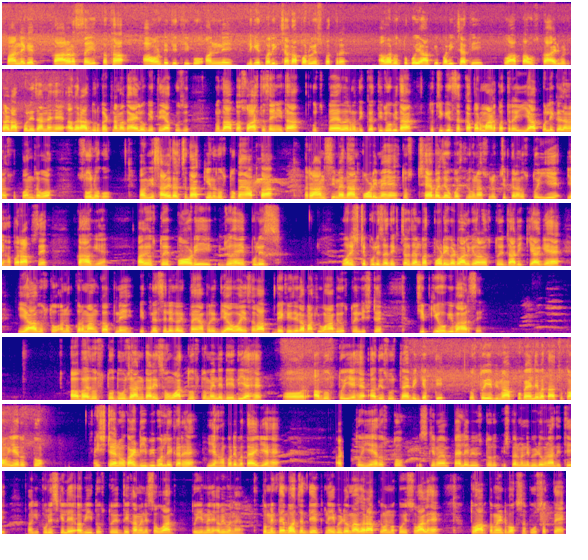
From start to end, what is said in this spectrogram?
पाने के कारण सहित तथा आवंटित तिथि को अन्य लिखित परीक्षा का प्रवेश पत्र अगर दोस्तों कोई आपकी परीक्षा थी तो आपका उसका एडमिट कार्ड आपको ले जाना है। अगर आप दुर्घटना में घायल हो गए थे या कुछ मतलब आपका स्वास्थ्य सही नहीं था, कुछ पैर में दिक्कत थी, जो भी था तो चिकित्सक का प्रमाण पत्र ये आपको लेकर जाना है दोस्तों पंद्रह व सोलह को। बाकी सारी दक्षता केंद्र दोस्तों कहें आपका रानसी मैदान पौड़ी में है तो छः बजे उपस्थित होना सुनिश्चित करें दोस्तों, ये यहाँ पर आपसे कहा गया है। बाकी दोस्तों, ये पौड़ी जो है पुलिस, वरिष्ठ पुलिस अधीक्षक जनपद पौड़ी गढ़वाल के द्वारा दोस्तों जारी किया गया है। या दोस्तों अनुक्रमांक अपने इतने से लेकर इतना यहाँ पर दिया हुआ है, ये सब आप देख लीजिएगा। बाकी वहाँ भी दोस्तों लिस्ट चिपकी होगी बाहर से। अब है दोस्तों दो जानकारी संवाद दोस्तों मैंने दे दिया है और अब दोस्तों ये है अधिसूचना विज्ञप्ति। दोस्तों ये भी मैं आपको पहले बता चुका हूँ, ये दोस्तों स्टेनो का डीबी को लेकर है, ये यहाँ पर बताया गया है। तो ये है दोस्तों, इसके मैं पहले भी दोस्तों इस पर मैंने वीडियो बना दी थी, बाकी पुलिस के लिए अभी दोस्तों ये देखा मैंने संवाद तो ये मैंने अभी बनाया। तो मिलते हैं बहुत जल्दी एक नई वीडियो में, अगर आपके मन में कोई सवाल है तो आप कमेंट बॉक्स में पूछ सकते हैं।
